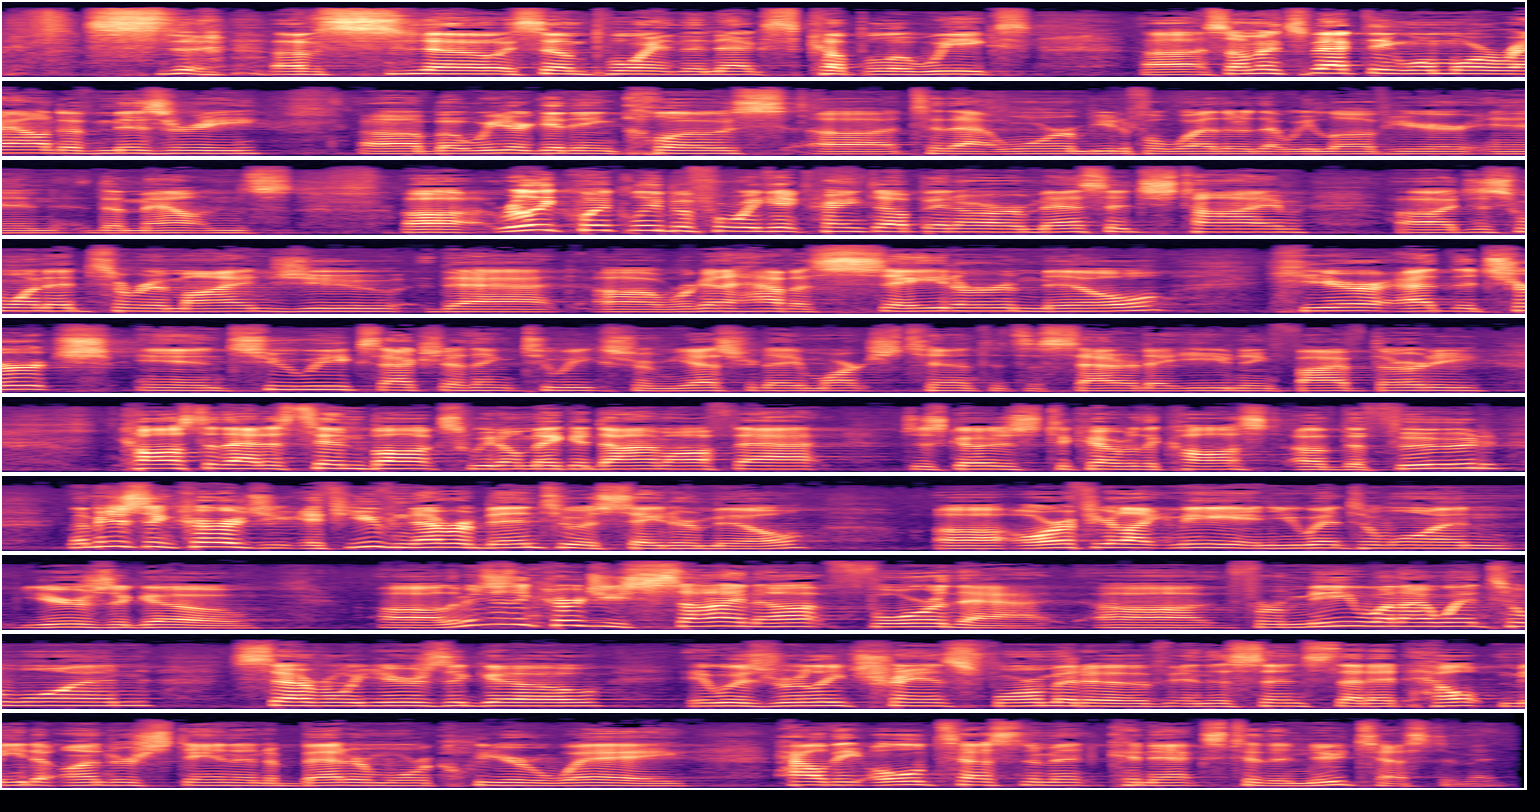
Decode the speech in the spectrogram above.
of snow at some point in the next couple of weeks. Uh, so I'm expecting one more round of misery, uh, but we are getting close uh, to that warm, beautiful weather that we love here in the mountains. Uh, really quickly, before we get cranked up in our message time, uh, just wanted to remind you that uh, we're going to have a Seder meal here at the church in two weeks. Actually, I think two weeks from yesterday, March 10th. It's a Saturday evening, 5:30. Cost of that is 10 bucks. We don't make a dime off that just goes to cover the cost of the food. Let me just encourage you if you've never been to a Seder meal, uh, or if you're like me and you went to one years ago, uh, let me just encourage you sign up for that. Uh, for me, when I went to one several years ago, it was really transformative in the sense that it helped me to understand in a better, more clear way how the Old Testament connects to the New Testament.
